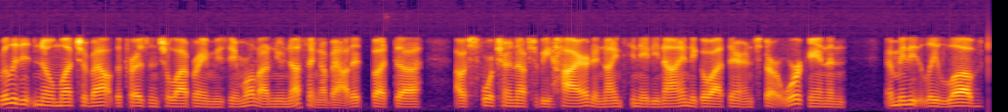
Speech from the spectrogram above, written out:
really didn't know much about the Presidential Library and Museum world. I knew nothing about it, but uh, I was fortunate enough to be hired in 1989 to go out there and start working, and immediately loved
